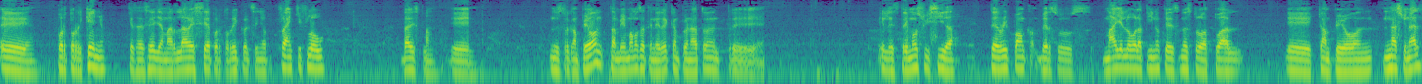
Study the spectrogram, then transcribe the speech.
eh, puertorriqueño, que se hace llamar la bestia de Puerto Rico, el señor Frankie Flow. Va a disputar, eh, nuestro campeón. También vamos a tener el campeonato entre el extremo suicida, Terry Punk versus Maya el Lobo Latino, que es nuestro actual eh, campeón nacional.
